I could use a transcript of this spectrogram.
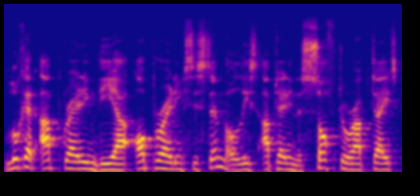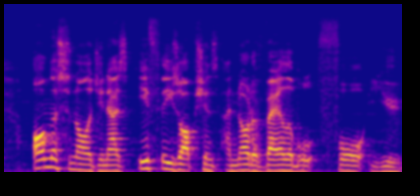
look at upgrading the uh, operating system, or at least updating the software update on the Synology NAS if these options are not available for you.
